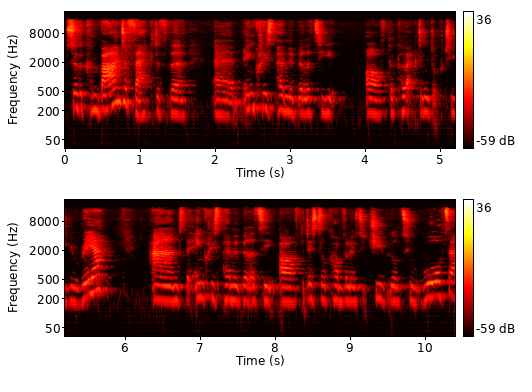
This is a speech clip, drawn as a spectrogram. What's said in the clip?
So the combined effect of the um, increased permeability of the collecting duct to urea and the increased permeability of the distal convoluted tubule to water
